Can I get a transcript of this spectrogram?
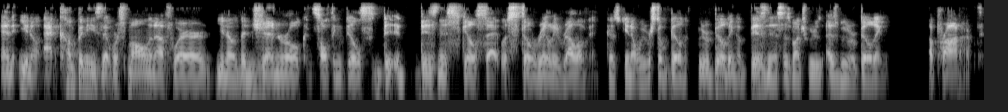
and you know at companies that were small enough where you know the general consulting bills, business skill set was still really relevant because you know we were still build we were building a business as much as we were building a product.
